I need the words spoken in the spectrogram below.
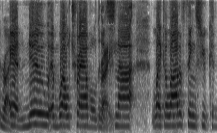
Right. and new and well traveled. It's not like a lot of things you can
